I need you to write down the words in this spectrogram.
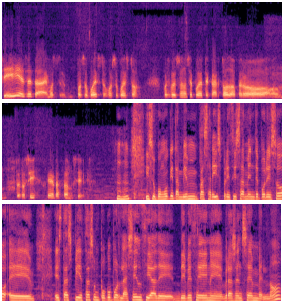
Sí, es verdad, hemos, por supuesto, por supuesto. Por supuesto, no se puede tocar todo, pero, pero sí, tiene razón, sí. Y supongo que también pasaréis precisamente por eso eh, estas piezas un poco por la esencia de, de BCN Brass Ensemble, ¿no?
